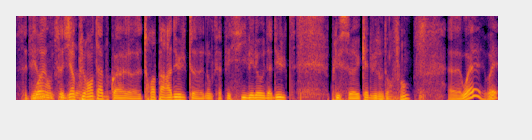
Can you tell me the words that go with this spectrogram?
ça devient, Ouais, en ça plus, devient euh, plus rentable, quoi. Euh, trois par adulte, euh, donc ça fait six vélos d'adultes, plus euh, quatre vélos d'enfants. Euh, ouais, ouais,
